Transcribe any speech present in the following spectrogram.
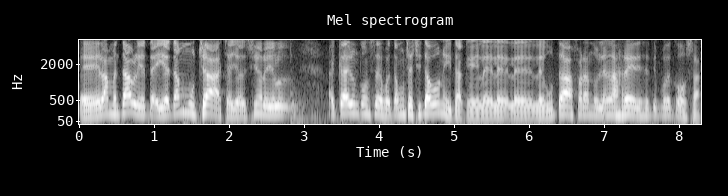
eh, es lamentable. Y esta, y esta muchacha, yo, señores, yo hay que darle un consejo a esta muchachita bonita que le, le, le, gusta farandulear en las redes, ese tipo de cosas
